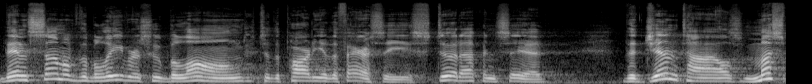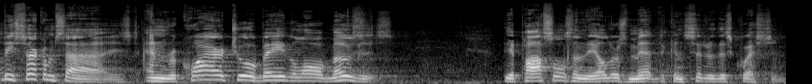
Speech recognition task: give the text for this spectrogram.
then some of the believers who belonged to the party of the Pharisees stood up and said, The Gentiles must be circumcised and required to obey the law of Moses. The apostles and the elders met to consider this question.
